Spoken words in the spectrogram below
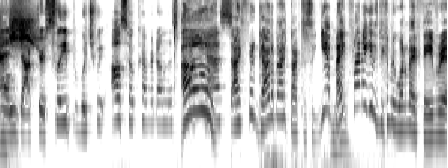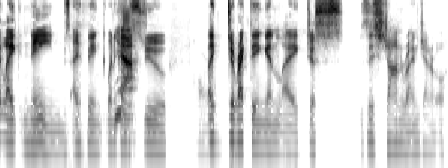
and Hush. Doctor Sleep, which we also covered on this podcast. Oh, podcast. I forgot about Doctor Sleep. Yeah, Mike Flanagan is becoming one of my favorite like names. I think when it Yeah. comes to like directing and like just this genre in general.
